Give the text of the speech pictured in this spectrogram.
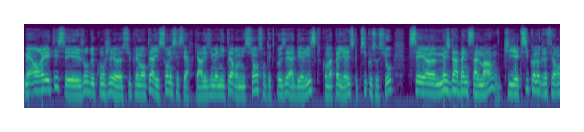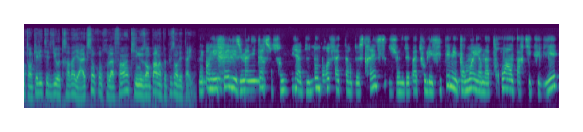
Mais en réalité, ces jours de congé euh, supplémentaires, ils sont nécessaires, car les humanitaires en mission sont exposés à des risques qu'on appelle les risques psychosociaux. C'est euh, Mejda Ben Salma, qui est psychologue référente en qualité de vie au travail à Action contre la faim, qui nous en parle un peu plus en détail. En effet, les humanitaires sont soumis à de nombreux facteurs de stress. Je ne vais pas tous les citer, mais pour moi, il y en a trois en particulier.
